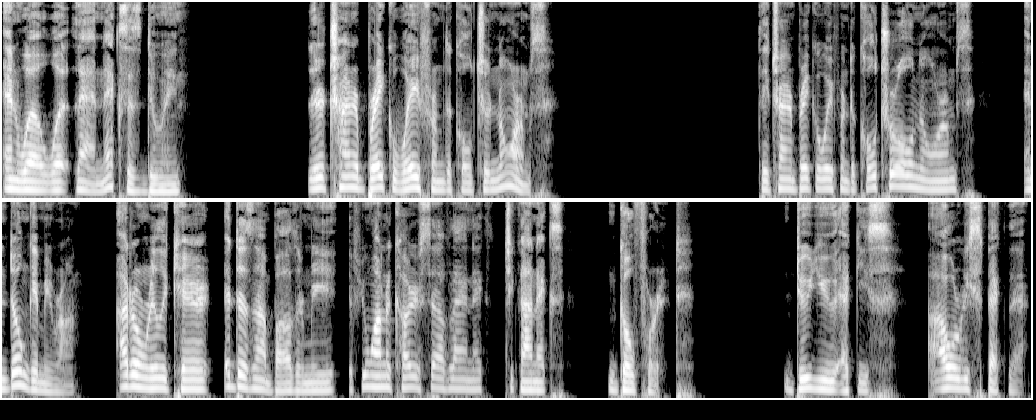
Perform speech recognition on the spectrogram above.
And well, what Latinx is doing, they're trying to break away from the culture norms. They're trying to break away from the cultural norms. And don't get me wrong, I don't really care. It does not bother me. If you want to call yourself Latinx, Chicanx, go for it. Do you, Ekis? I will respect that.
